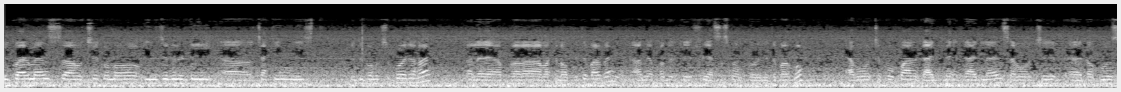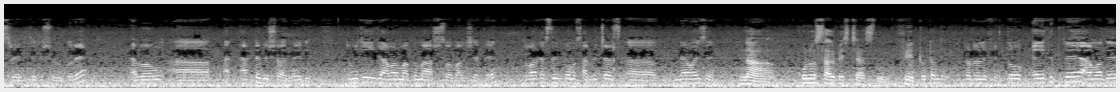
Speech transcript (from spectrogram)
রিকোয়ারমেন্টস হচ্ছে কোনো এলিজিবিলিটি চেকিং লিস্ট যদি কোনো কিছু প্রয়োজন হয়, তাহলে আপনারা আমাকে নক দিতে পারবেন। আমি আপনাদেরকে ফ্রি অ্যাসেসমেন্ট করে দিতে পারব। এবং হচ্ছে প্রপার গাইড গাইডলাইন্স এবং হচ্ছে ডকুমেন্টস রেট থেকে শুরু করে, এবং একটা বিষয় মেয়েদি তুমি যে যে আমার মাধ্যমে আসছো মালয়েশিয়াতে তোমার কাছ থেকে কোনো সার্ভিস চার্জ নেওয়া হয়েছে? না কোনো সার্ভিস চার্জ নেই ফ্রি টোটালি টোটালি ফ্রি তো এই ক্ষেত্রে আমাদের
